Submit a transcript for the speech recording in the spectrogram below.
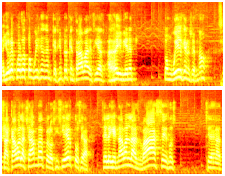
yo recuerdo a Tom Wilkinson que siempre que entraba decías, ay, viene Tom Wilkinson, ¿no? Sacaba la chamba, pero sí cierto, o sea, se le llenaban las bases, o sea,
